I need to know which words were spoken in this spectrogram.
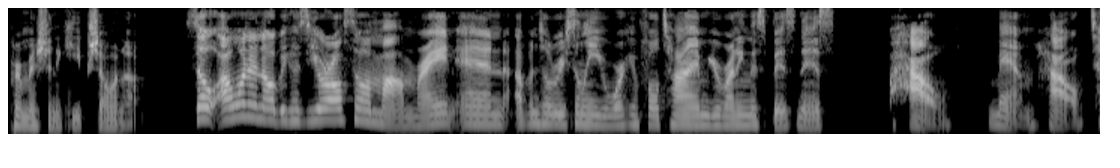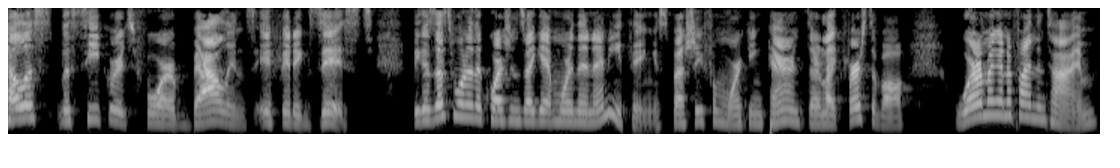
permission to keep showing up. So I want to know because you're also a mom, right? And up until recently, you're working full time, you're running this business. How? ma'am how tell us the secrets for balance if it exists because that's one of the questions i get more than anything especially from working parents they're like first of all where am i going to find the time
